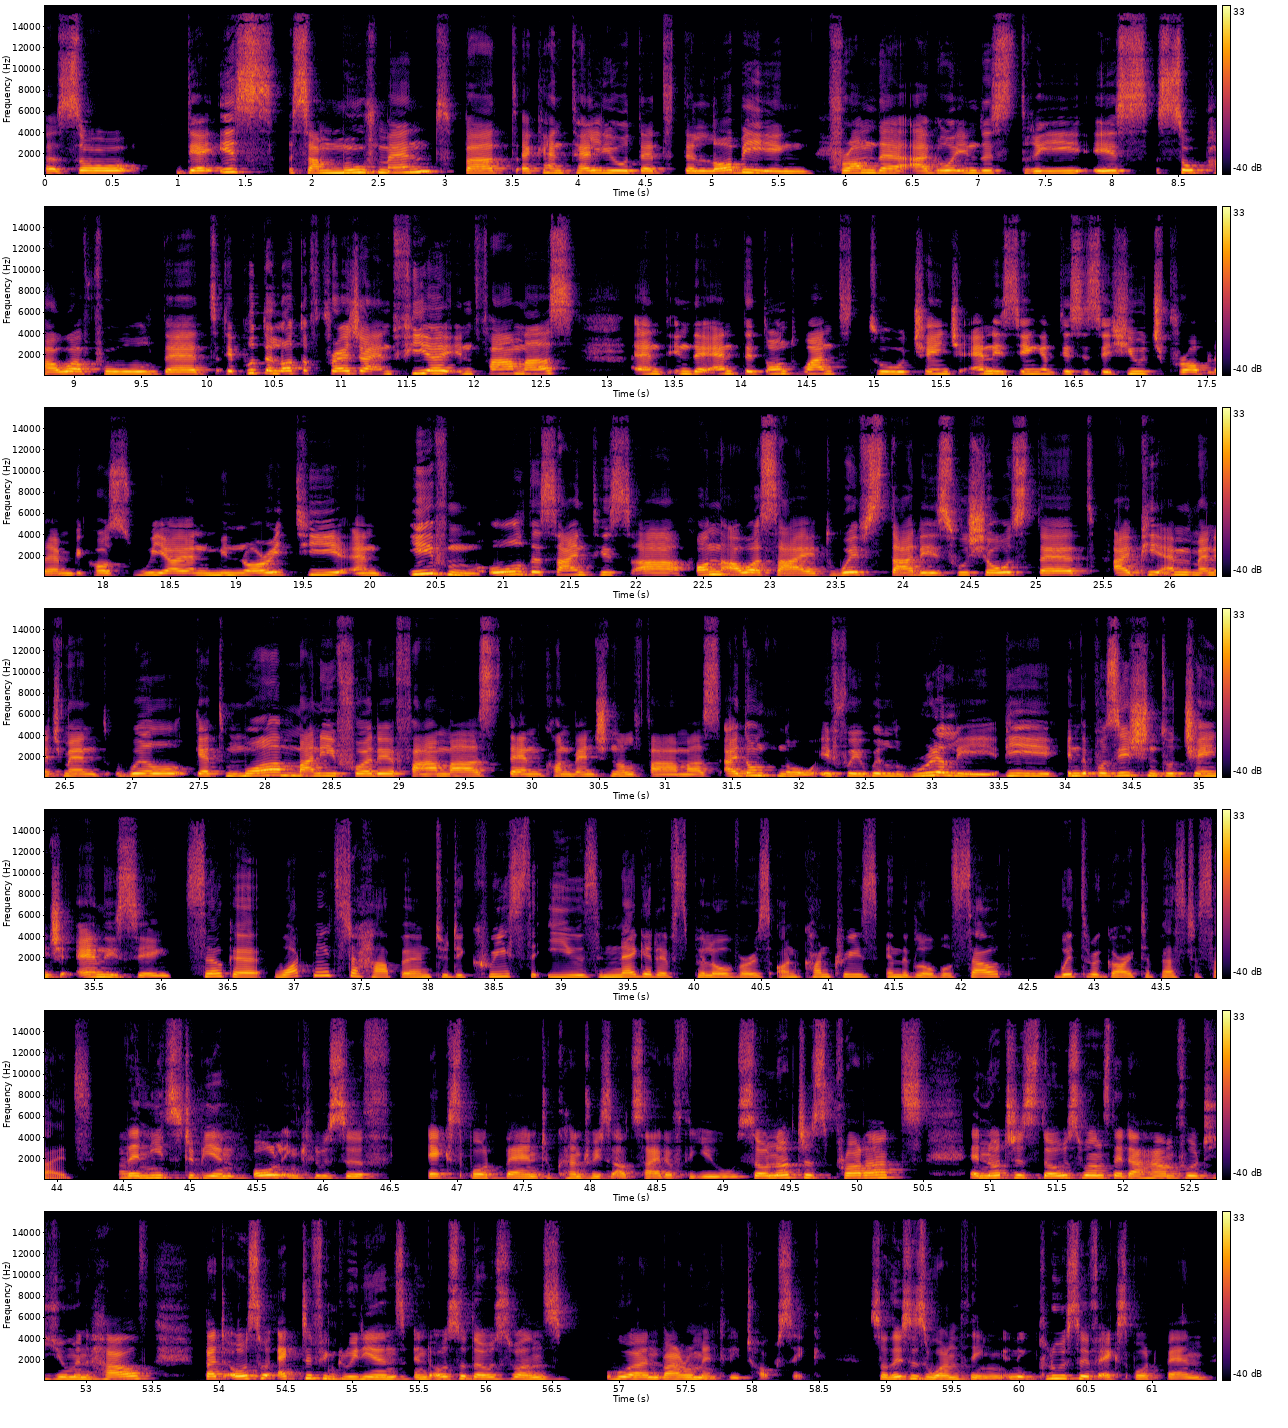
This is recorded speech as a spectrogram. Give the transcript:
Uh, so there is some movement, but I can tell you that the lobbying from the agro industry is so powerful that they put a lot of pressure and fear in farmers and in the end, they don't want to change anything. And this is a huge problem because we are a minority and even all the scientists are on our side with studies who shows that IPM management will get more money for the farmers than conventional farmers. I don't know if we will really be in the position to change anything. Silke, what needs to happen to decrease the EU's negative spillovers on countries in the global south with regard to pesticides? There needs to be an all inclusive export ban to countries outside of the EU. So, not just products and not just those ones that are harmful to human health, but also active ingredients and also those ones who are environmentally toxic. So, this is one thing an inclusive export ban.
